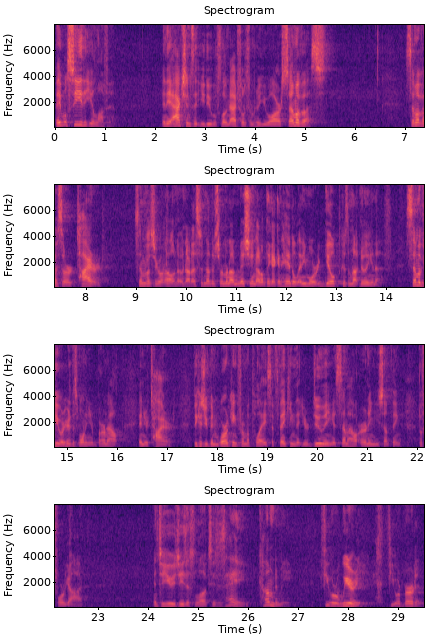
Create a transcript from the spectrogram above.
they will see that you love them. And the actions that you do will flow naturally from who you are. Some of us, some of us are tired. Some of us are going, oh no, not us, another sermon on mission. I don't think I can handle any more guilt because I'm not doing enough. Some of you are here this morning, you're burnt out and you're tired because you've been working from a place of thinking that your doing is somehow earning you something before God. And to you, Jesus looks, he says, Hey, come to me. If you are weary, if you are burdened,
